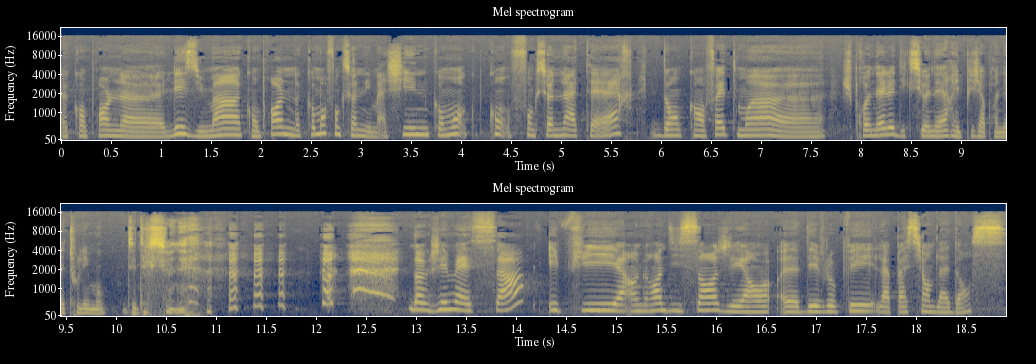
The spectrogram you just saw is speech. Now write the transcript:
euh, comprendre euh, les humains, comprendre comment fonctionnent les machines, comment, fonctionne la Terre. Donc en fait, moi, euh, je prenais le dictionnaire et puis j'apprenais tous les mots du dictionnaire. Donc j'aimais ça. Et puis en grandissant, j'ai euh, développé la passion de la danse.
